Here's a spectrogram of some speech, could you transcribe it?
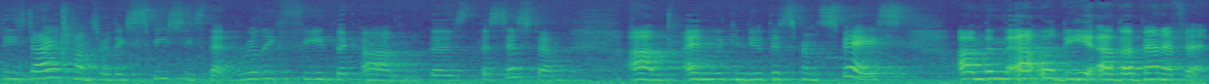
these diatoms or these species that really feed the, um, the, the system, um, and we can do this from space, um, then that will be of a benefit.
